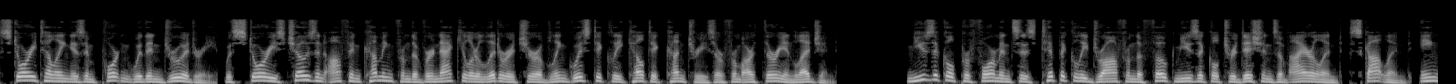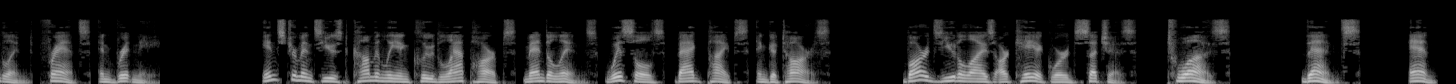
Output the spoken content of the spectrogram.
Storytelling is important within Druidry, with stories chosen often coming from the vernacular literature of linguistically Celtic countries or from Arthurian legend. Musical performances typically draw from the folk musical traditions of Ireland, Scotland, England, France, and Brittany. Instruments used commonly include lap harps, mandolins, whistles, bagpipes, and guitars. Bards utilize archaic words such as twas, thence, and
